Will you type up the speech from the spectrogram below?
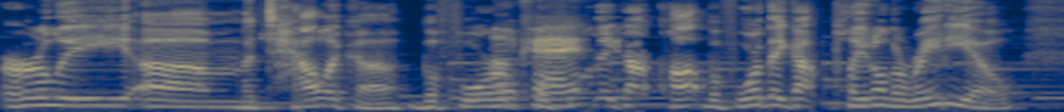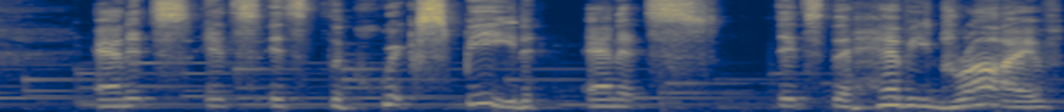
early um, Metallica before, okay. before they got pop before they got played on the radio, and it's it's it's the quick speed and it's it's the heavy drive.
